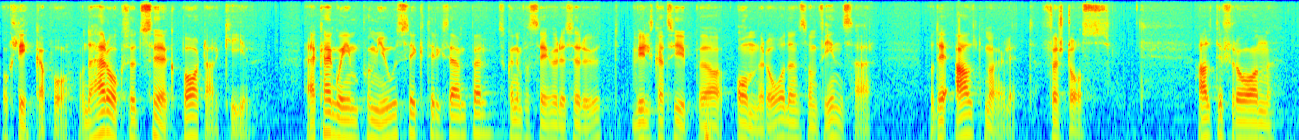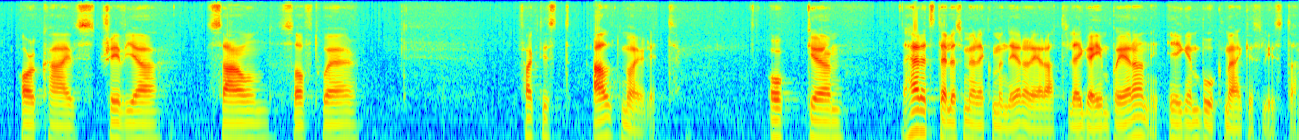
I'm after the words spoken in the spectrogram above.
och klicka på. Och det här är också ett sökbart arkiv. Här kan jag gå in på Music till exempel, så kan ni få se hur det ser ut, vilka typer av områden som finns här. Och det är allt möjligt, förstås. Allt ifrån Archives, Trivia, Sound, Software. Faktiskt allt möjligt. Och eh, det här är ett ställe som jag rekommenderar er att lägga in på er egen bokmärkeslista.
